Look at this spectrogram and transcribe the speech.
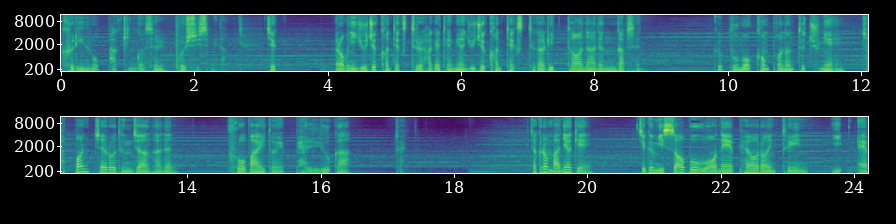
green으로 바뀐 것을 볼 수 있습니다. 즉, 여러분이 use context를 하게 되면 use 컨텍스트가 리턴하는 값은 그 부모 component 중에 첫 번째로 등장하는 provider의 value가 된다 자, 그럼 만약에 지금 이 sub1의 parent인 이 앱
